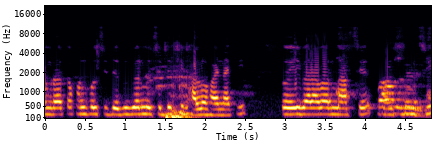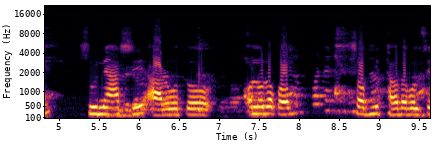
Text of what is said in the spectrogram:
আমরা তখন বলছি যে দুইবার মেরেছে দেখি ভালো হয় নাকি। তো এইবার আবার মারছে তখন শুনছি শুনে আসি আর ও তো অন্যরকম সব মিথ্যা কথা বলছে।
